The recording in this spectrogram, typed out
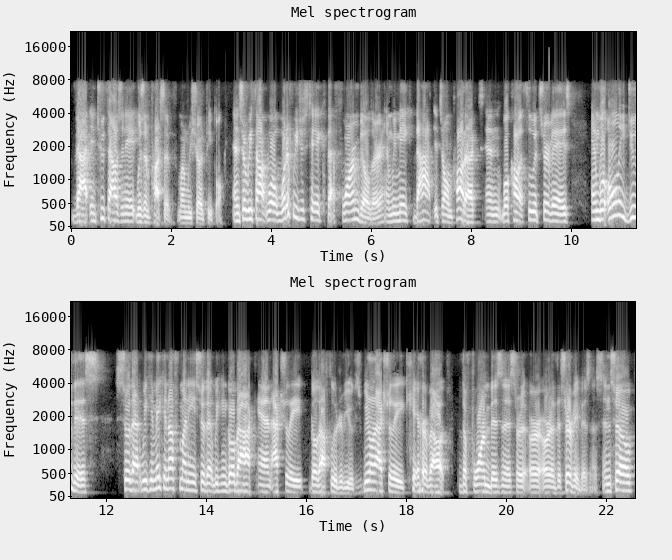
that in 2008 was impressive when we showed people. And so we thought, well, what if we just take that form builder and we make that its own product and we'll call it Fluid Surveys and we'll only do this so that we can make enough money so that we can go back and actually build out Fluid Review because we don't actually care about the form business or, or, or the survey business. And so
